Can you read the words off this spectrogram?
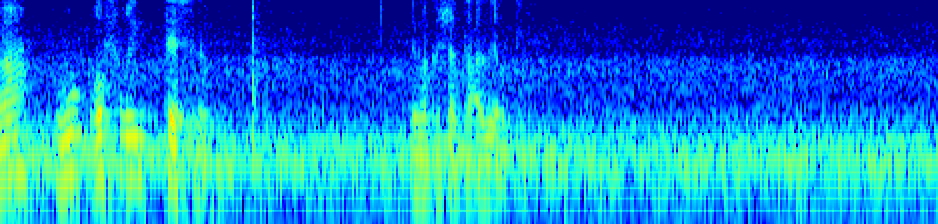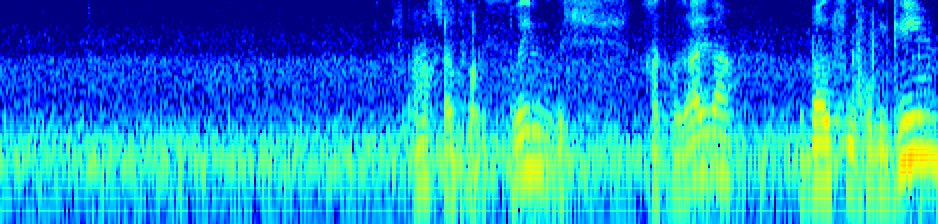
הבא הוא עופרי טסלר. בבקשה, תעלה אותי. השעה עכשיו כבר 21 בלילה, בבלפור חוגגים,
